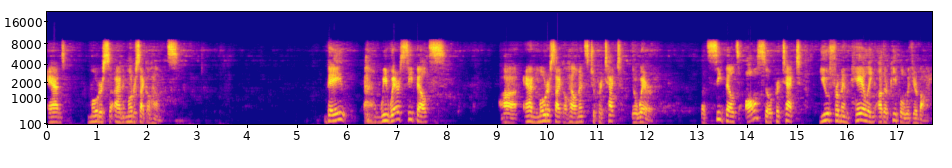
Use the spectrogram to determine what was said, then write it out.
and, motor- and motorcycle helmets. They, we wear seatbelts uh, and motorcycle helmets to protect the wearer. But seatbelts also protect you from impaling other people with your body.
